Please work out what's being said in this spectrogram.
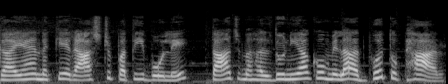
गायन के राष्ट्रपति बोले, ताजमहल दुनिया को मिला अद्भुत उपहार।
